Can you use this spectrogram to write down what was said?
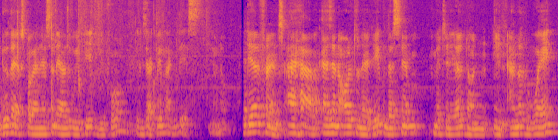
do the explanation as we did before exactly like this you know. Dear friends i have as an alternative the same material done in another way.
